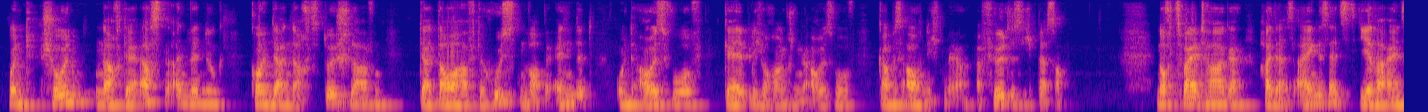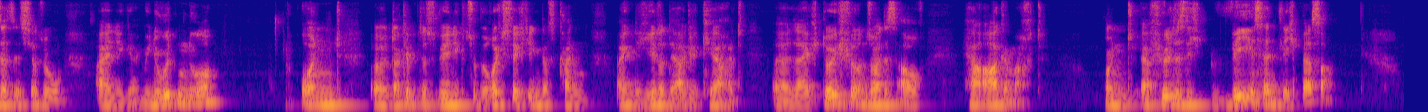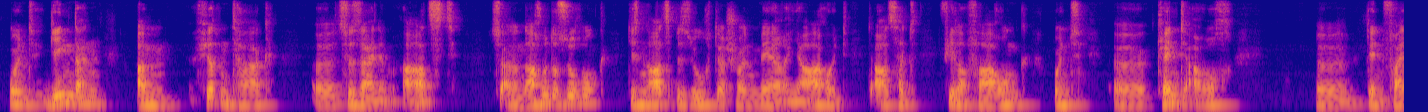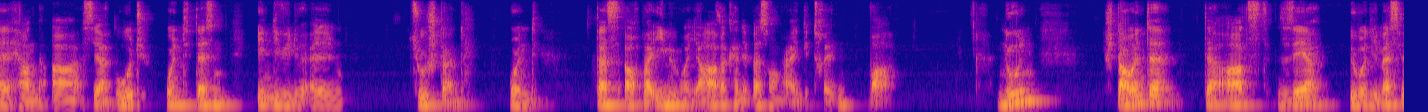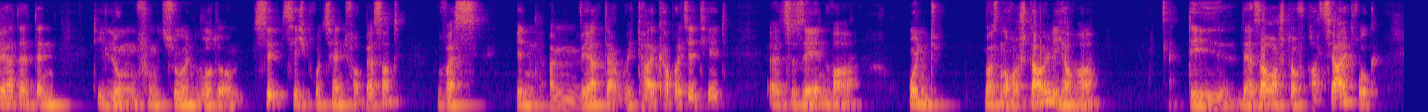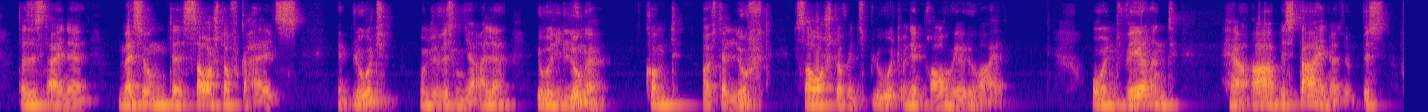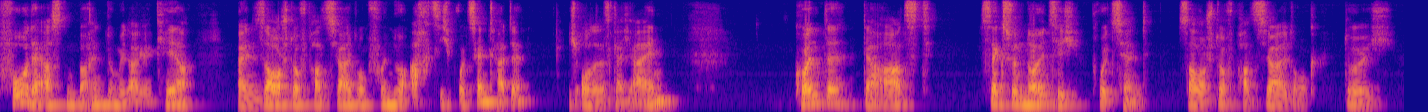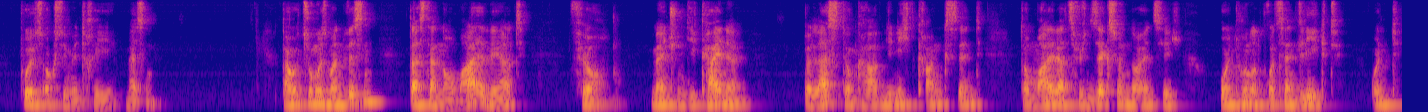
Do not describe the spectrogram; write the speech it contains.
Und schon nach der ersten Anwendung konnte er nachts durchschlafen, der dauerhafte Husten war beendet und Auswurf, gelblich-orangen Auswurf, gab es auch nicht mehr. Er fühlte sich besser. Noch zwei Tage hat er es eingesetzt. Jeder Einsatz ist ja so einige Minuten nur. Und äh, da gibt es wenig zu berücksichtigen. Das kann eigentlich jeder, der Care hat, äh, leicht durchführen. So hat es auch Herr A. gemacht. Und er fühlte sich wesentlich besser und ging dann am vierten Tag äh, zu seinem Arzt, zu einer Nachuntersuchung. Diesen Arzt besucht er schon mehrere Jahre und der Arzt hat viel Erfahrung und äh, kennt auch äh, den Fall Herrn A. sehr gut und dessen individuellen Zustand. Und dass auch bei ihm über Jahre keine Besserung eingetreten war. Nun staunte der Arzt sehr über die Messwerte, denn die Lungenfunktion wurde um 70 Prozent verbessert, was in einem Wert der Vitalkapazität äh, zu sehen war. Und was noch erstaunlicher war, die, der Sauerstoffpartialdruck, das ist eine Messung des Sauerstoffgehalts im Blut. Und wir wissen ja alle, über die Lunge kommt aus der Luft Sauerstoff ins Blut und den brauchen wir überall. Und während Herr A bis dahin, also bis vor der ersten Behandlung mit Agilcare, einen Sauerstoffpartialdruck von nur 80 Prozent hatte, ich ordne das gleich ein, konnte der Arzt 96 Prozent Sauerstoffpartialdruck durch Pulsoximetrie messen. Dazu muss man wissen, dass der Normalwert für Menschen, die keine Belastung haben, die nicht krank sind, der Normalwert zwischen 96 und 100 Prozent liegt. Und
